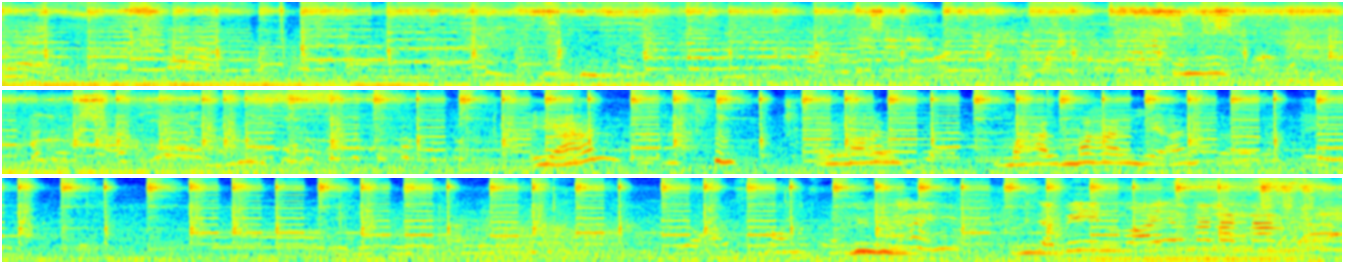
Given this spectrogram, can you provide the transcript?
Yes. Yan? Ang mahal. Mahal-mahal yan. Sabihin mo, ayaw na lang sago.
